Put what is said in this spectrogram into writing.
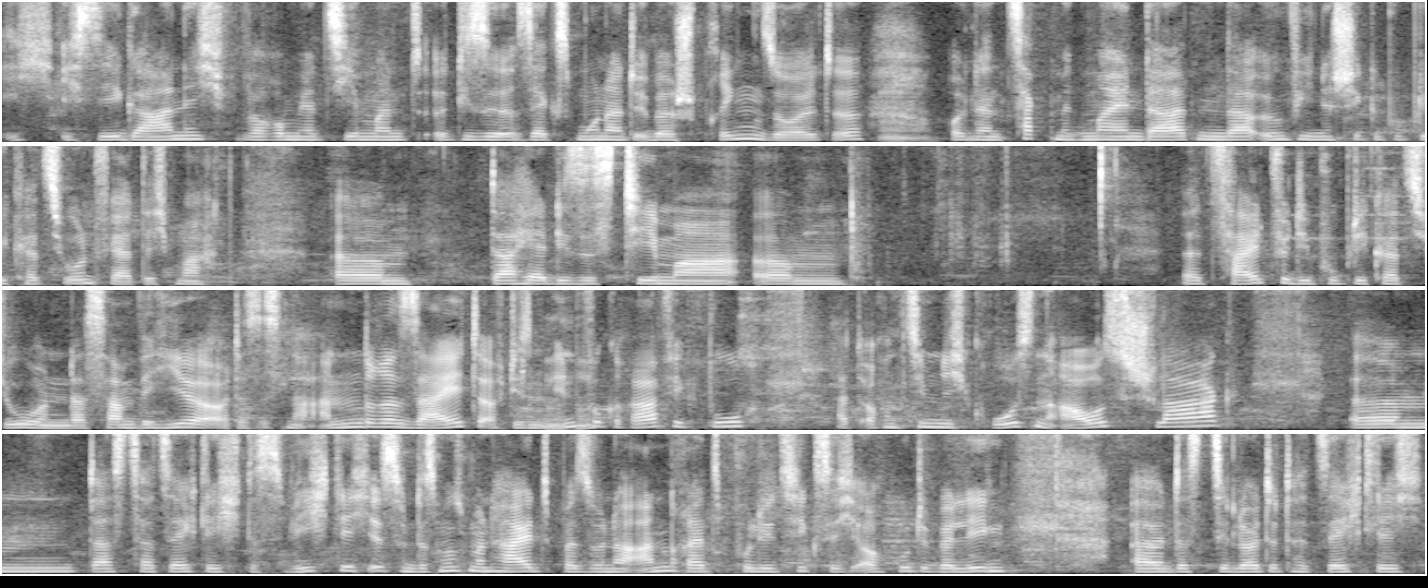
ich, ich sehe gar nicht, warum jetzt jemand äh, diese sechs Monate überspringen sollte mhm. und dann zack mit meinen Daten da irgendwie eine schicke Publikation fertig macht. Ähm, daher dieses Thema ähm, äh, Zeit für die Publikation. Das haben wir hier, das ist eine andere Seite auf diesem mhm. Infografikbuch, hat auch einen ziemlich großen Ausschlag dass tatsächlich das wichtig ist. Und das muss man halt bei so einer Anreizpolitik sich auch gut überlegen, äh, dass die Leute tatsächlich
